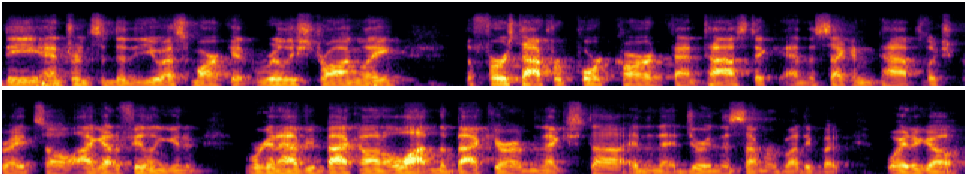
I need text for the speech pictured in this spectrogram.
the entrance into the U.S. market really strongly. The first half report card, fantastic, and the second half looks great. So I got a feeling you're gonna, we're going to have you back on a lot in the backyard the next uh, in the during the summer, buddy. But way to go!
